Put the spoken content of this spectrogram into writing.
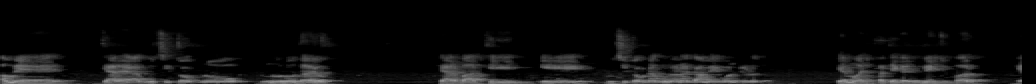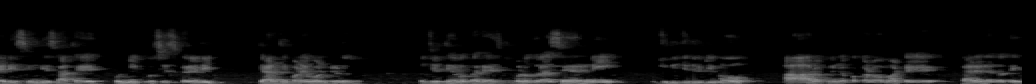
અમે જ્યારે આ ગુસ્સી ટોકનો ગુનો નોંધાયો ત્યારબાદથી એ ગુસ્સી ટોકના ગુનાના કામે વોન્ટેડ હતો. તેમજ ફતેગંજ બ્રિજ ઉપર હેરી સિંધી સાથે ખૂનની કોશિશ કરેલી ત્યારથી પણ એ વોન્ટેડ હતો. તો જે તે વખતે વડોદરા શહેરની જુદી જુદી ટીમો આ આરોપીને પકડવા માટે કાર્યરત હતી.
